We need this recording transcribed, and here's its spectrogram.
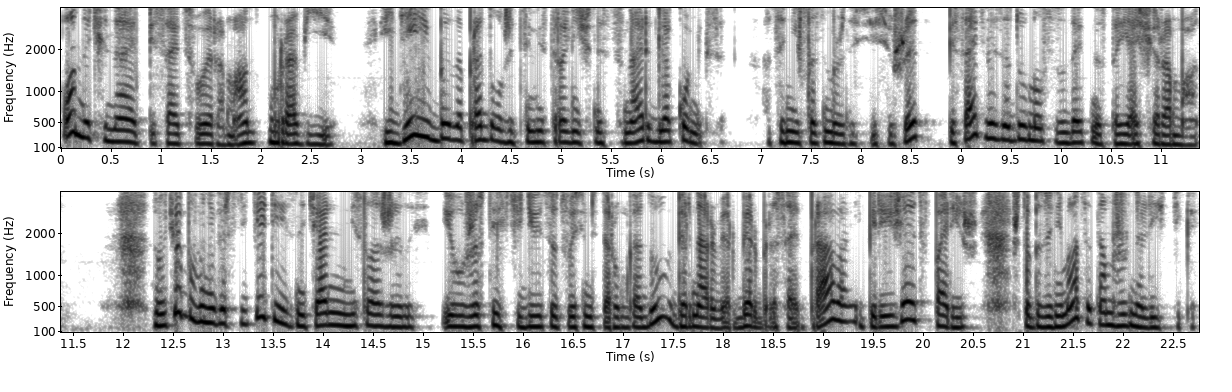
он начинает писать свой роман «Муравьи», Идеей было продолжить семистраничный сценарий для комикса. Оценив возможности сюжета, писатель задумал создать настоящий роман. Но учеба в университете изначально не сложилась, и уже в 1982 году Бернар Вербер бросает право и переезжает в Париж, чтобы заниматься там журналистикой.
